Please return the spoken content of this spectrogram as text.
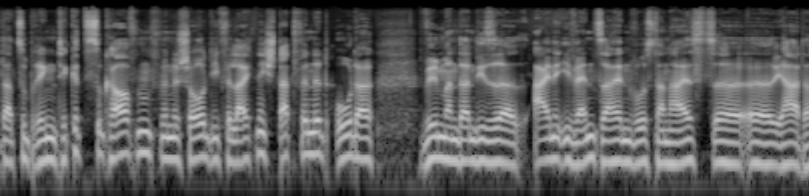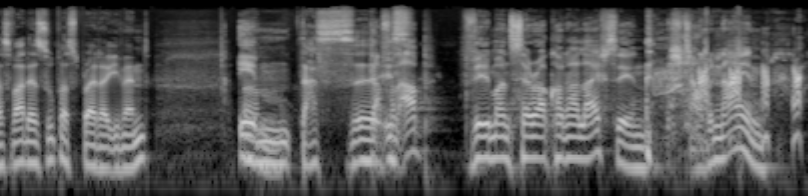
dazu bringen, Tickets zu kaufen für eine Show, die vielleicht nicht stattfindet? Oder will man dann dieser eine Event sein, wo es dann heißt, äh, äh ja, das war der Superspreader-Event? Eben. Ähm, das äh, Davon ab, will man Sarah Connor live sehen? Ich glaube nein.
